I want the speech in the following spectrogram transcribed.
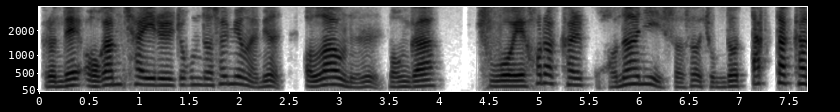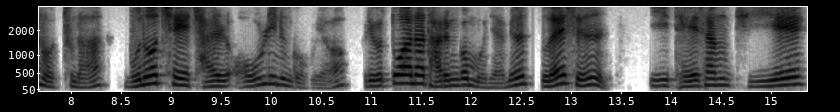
그런데 어감 차이를 조금 더 설명하면 allow는 뭔가 주어에 허락할 권한이 있어서 좀 더 딱딱한 어투나 문어체에 잘 어울리는 거고요. 그리고 또 하나 다른 건 뭐냐면 let은 이 대상 뒤에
